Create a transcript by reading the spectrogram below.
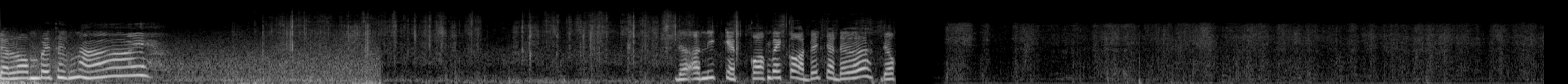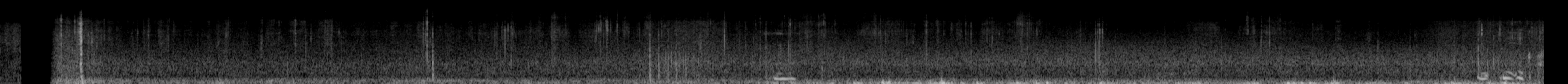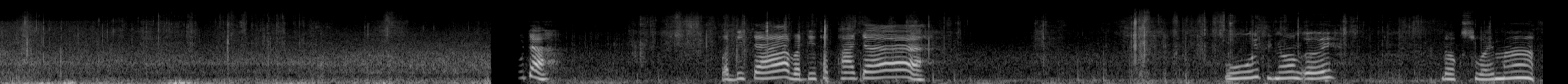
จะลมไปถึงไหน เดี๋ยวอันนี้เก็บกองไปก่อนด้วยจ้ะเด้อ เดี๋ยว นี่อีกรู้จ้ะสวัสดีจ้าสวัสดีทักทายจ้า อุ้ยพี่น้องเอ้ย ดอกสวยมาก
